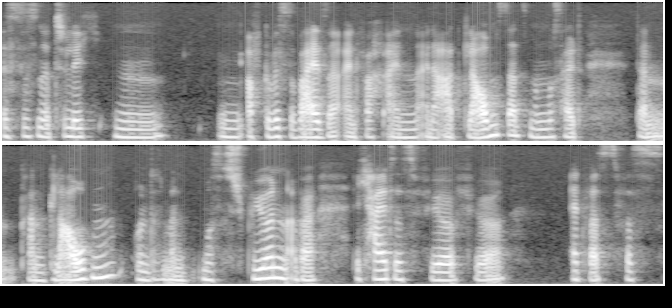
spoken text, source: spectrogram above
es ist natürlich ein, auf gewisse Weise einfach ein, eine Art Glaubenssatz. Man muss halt dann dran glauben und man muss es spüren, aber ich halte es für, für etwas, was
